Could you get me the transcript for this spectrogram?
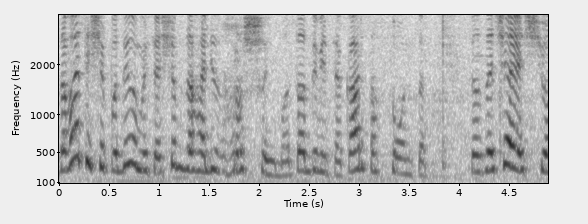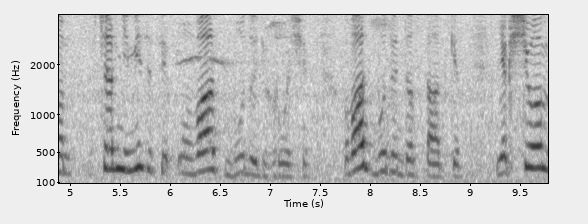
давайте ще подивимося, що взагалі з грошима. Та дивіться, карта сонця. Це означає, що в червні місяці у вас будуть гроші, у вас будуть достатки. Якщо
